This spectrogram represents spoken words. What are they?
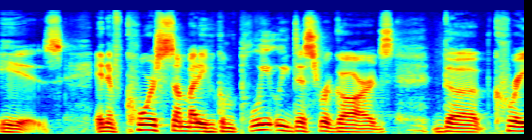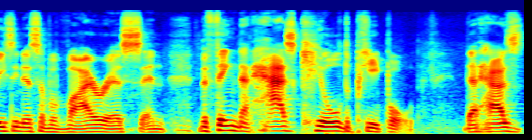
is. And of course, somebody who completely disregards the craziness of a virus and the thing that has killed people, that has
